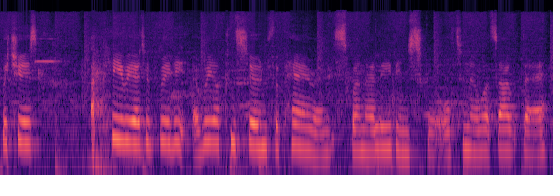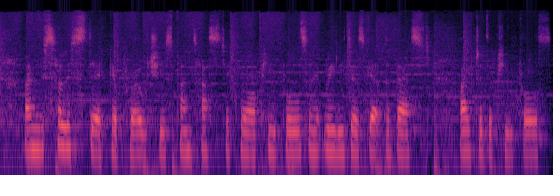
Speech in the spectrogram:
which is a period of really a real concern for parents when they're leaving school to know what's out there and this holistic approach is fantastic for our pupils and it really does get the best out of the pupils.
